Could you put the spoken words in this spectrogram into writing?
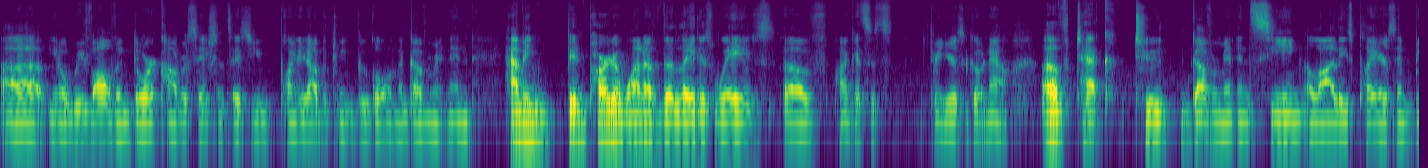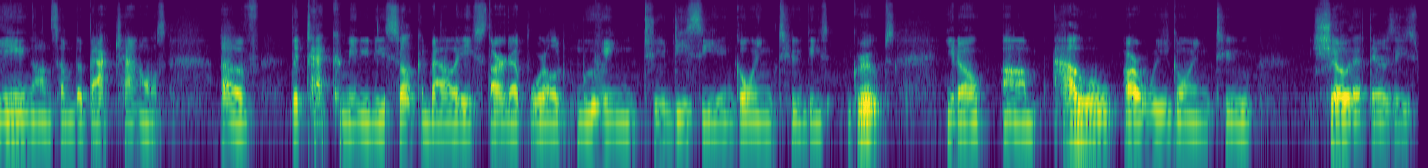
uh, you know, revolving door conversations, as you pointed out between Google and the government? And having been part of one of the latest waves of, I guess it's three years ago now, of tech to government and seeing a lot of these players and being on some of the back channels of the tech community, Silicon Valley, startup world moving to DC and going to these groups, you know, um, how are we going to show that there's these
